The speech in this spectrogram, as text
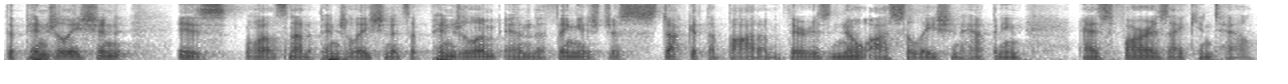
the pendulation is well, it's not a pendulation, it's a pendulum and the thing is just stuck at the bottom. There is no oscillation happening as far as I can tell.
